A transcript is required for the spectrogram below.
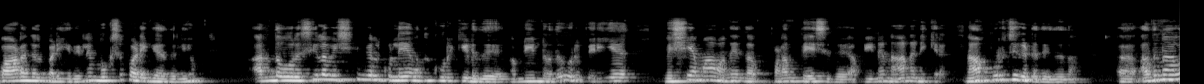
பாடங்கள் படிக்கிறதுலயும் புக்ஸ் படிக்கிறதுலயும் அந்த ஒரு சில விஷயங்களுக்குள்ளேயே வந்து குறுக்கிடுது அப்படின்றது ஒரு பெரிய விஷயமா வந்து இந்த படம் பேசுது அப்படின்னு நான் நினைக்கிறேன். நான் புரிஞ்சுக்கிட்டது இதுதான். அதனால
